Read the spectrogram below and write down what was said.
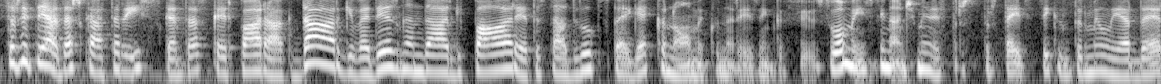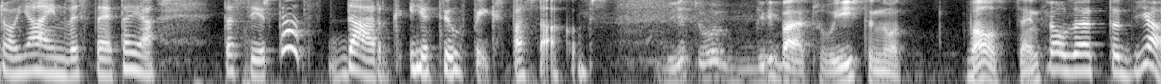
Sapratu, jā, dažkārt arī izskan tas, ka ir pārāk dārgi vai diezgan dārgi pāriet uz tādu ilgspējīgu ekonomiku. Un arī zinu, ka Somijas finanšu ministrs tur teica, cik nu tur miljardu eiro jāinvestē tajā. Tas ir tāds dārgi ietilpīgs pasākums. Ja to gribētu īstenot valsts centralizēt, tad jā.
